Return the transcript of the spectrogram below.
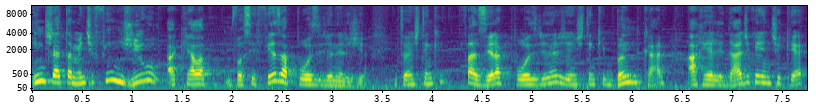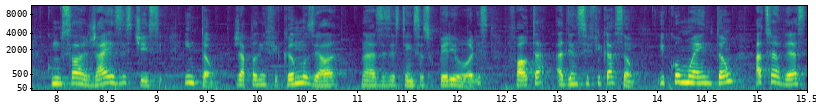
indiretamente fingiu aquela. Você fez a pose de energia. Então a gente tem que fazer a pose de energia, a gente tem que bancar a realidade que a gente quer como se ela já existisse. Então, já planificamos ela nas existências superiores, falta a densificação. E como é então? Através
